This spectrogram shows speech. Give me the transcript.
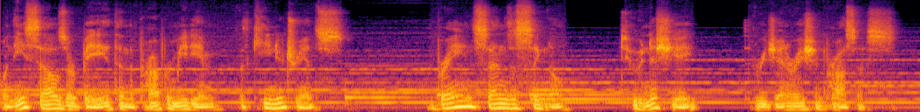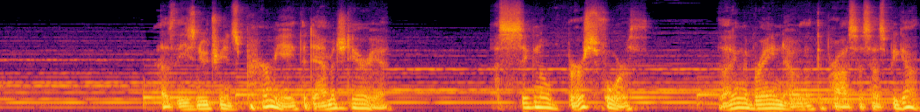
When these cells are bathed in the proper medium with key nutrients, the brain sends a signal to initiate the regeneration process. As these nutrients permeate the damaged area, a signal bursts forth, letting the brain know that the process has begun.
